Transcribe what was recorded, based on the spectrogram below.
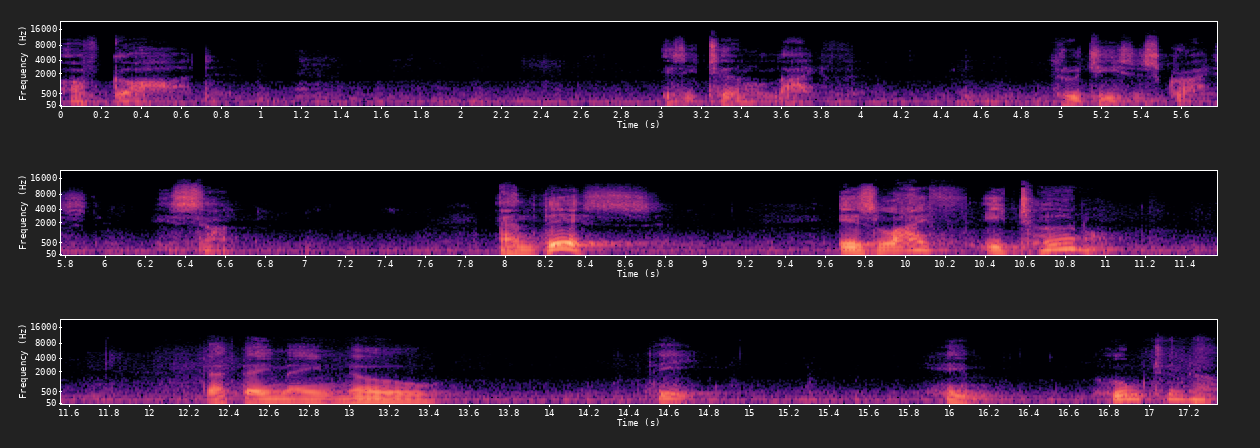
of God is eternal life through Jesus Christ, his Son. And this is life eternal, that they may know thee, him, whom to know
